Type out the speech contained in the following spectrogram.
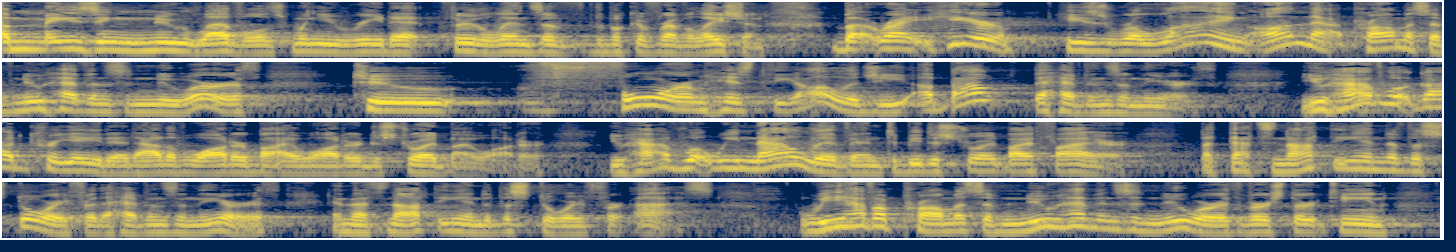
amazing new levels when you read it through the lens of the book of Revelation. But right here, he's relying on that promise of new heavens and new earth to form his theology about the heavens and the earth. You have what God created out of water, by water, destroyed by water. You have what we now live in to be destroyed by fire. But that's not the end of the story for the heavens and the earth, and that's not the end of the story for us. We have a promise of new heavens and new earth, verse 13,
